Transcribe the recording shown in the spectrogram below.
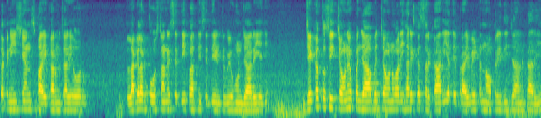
ਟੈਕਨੀਸ਼ੀਅਨ ਸਫ਼ਾਈ ਕਰਮਚਾਰੀ ਹੋਰ ਅਲੱਗ-ਅਲੱਗ ਪੋਸਟਾਂ ਨੇ ਸਿੱਧੀ ਭਰਤੀ ਸਿੱਧੀ ਇੰਟਰਵਿਊ ਹੋਣ ਜਾ ਰਹੀ ਹੈ ਜੀ। ਜੇਕਰ ਤੁਸੀਂ ਚਾਹੁੰਦੇ ਹੋ ਪੰਜਾਬ ਵਿੱਚ ਆਉਣ ਵਾਲੀ ਹਰ ਇੱਕ ਸਰਕਾਰੀ ਅਤੇ ਪ੍ਰਾਈਵੇਟ ਨੌਕਰੀ ਦੀ ਜਾਣਕਾਰੀ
